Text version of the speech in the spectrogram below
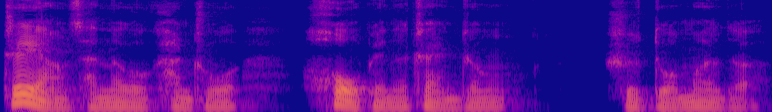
这样才能够看出后边的战争是多么的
